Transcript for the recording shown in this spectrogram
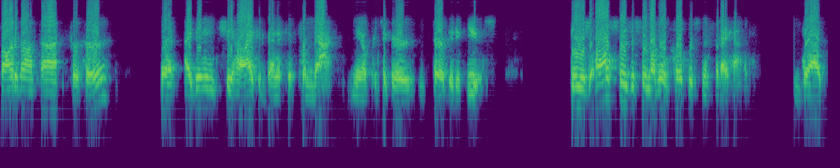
thought about that for her, but I didn't see how I could benefit from that, you know, particular therapeutic use. It was also just a level of hopelessness that I had. That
